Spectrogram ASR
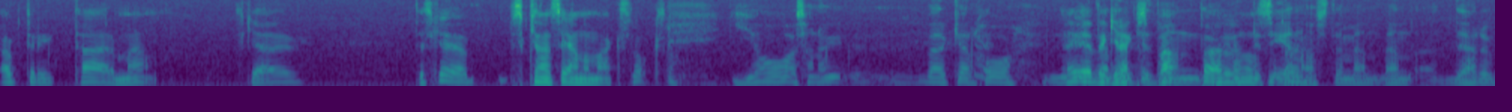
auktoritär man. Ska jag, det ska jag kunna säga honom Axel också. Ja, alltså han har ju, verkar ha... Nu vet jag inte riktigt vad han övergreppspappa eller något det senaste, men, men det hade,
